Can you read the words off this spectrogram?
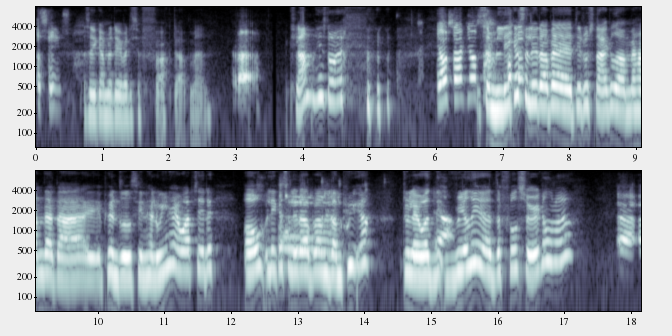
præcis. Altså i gamle dage var de så fucked up, man. Ja. Klam historie. Jo tak, jo tak. som ligger så lidt op af det, du snakkede om med ham der, der øh, pyntede sin Halloween-have op til det. Og ligger så lidt op om vampyrer. Du laver ja. really uh, the full circle, hva'? Ja.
